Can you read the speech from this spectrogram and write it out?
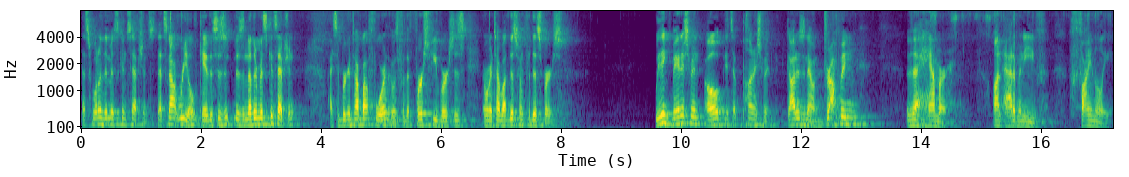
that's one of the misconceptions. That's not real. Okay, this is there's another misconception. I said we're going to talk about four. That was for the first few verses. And we're going to talk about this one for this verse. We think banishment, oh, it's a punishment. God is now dropping the hammer on Adam and Eve. Finally,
